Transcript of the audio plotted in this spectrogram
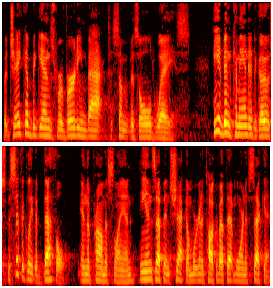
But Jacob begins reverting back to some of his old ways. He had been commanded to go specifically to Bethel in the promised land. He ends up in Shechem. We're going to talk about that more in a second.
